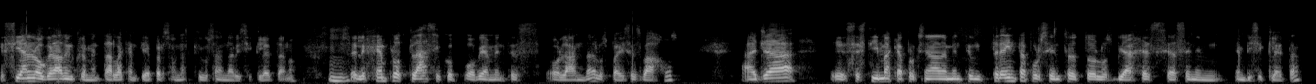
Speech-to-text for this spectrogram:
sí han logrado incrementar la cantidad de personas que usan la bicicleta. ¿no? El ejemplo clásico, obviamente, es Holanda, los Países Bajos. Allá eh, se estima que aproximadamente un 30% de todos los viajes se hacen en, bicicleta.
